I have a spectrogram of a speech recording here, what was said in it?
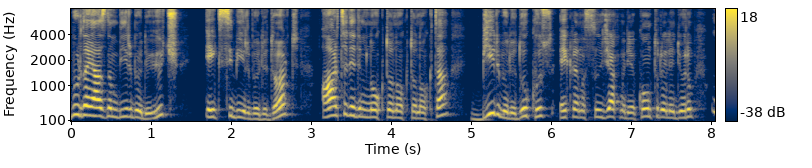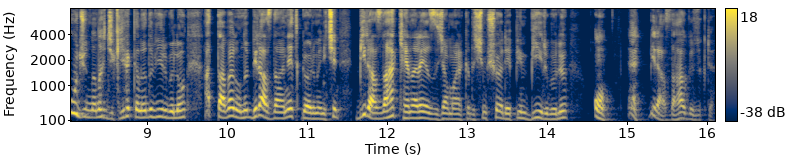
Burada yazdım 1 bölü 3 eksi 1 bölü 4 Artı dedim nokta nokta nokta 1 bölü 9 ekrana sığacak mı diye kontrol ediyorum. Ucundan acık yakaladı 1 bölü 10. Hatta ben onu biraz daha net görmen için biraz daha kenara yazacağım arkadaşım. Şöyle yapayım 1 bölü 10. Heh, biraz daha gözüktü.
